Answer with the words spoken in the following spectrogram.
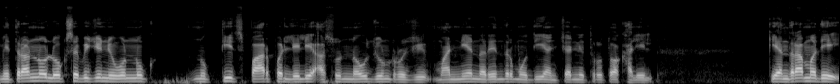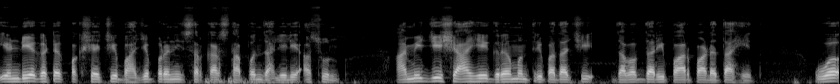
मित्रांनो लोकसभेची निवडणूक नुकतीच पार पडलेली असून नऊ जून रोजी माननीय नरेंद्र मोदी यांच्या नेतृत्वाखालील केंद्रामध्ये एन डी ए घटक पक्षाचे भाजप सरकार स्थापन झालेले असून अमितजी शहा हे गृहमंत्रीपदाची जबाबदारी पार पाडत आहेत व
